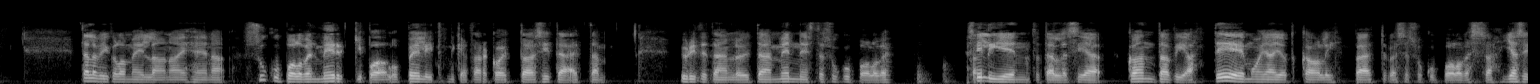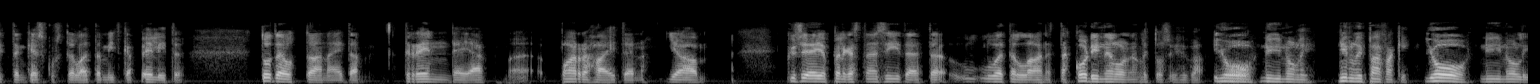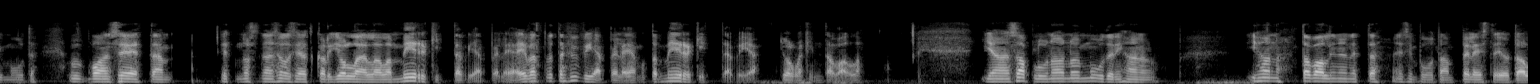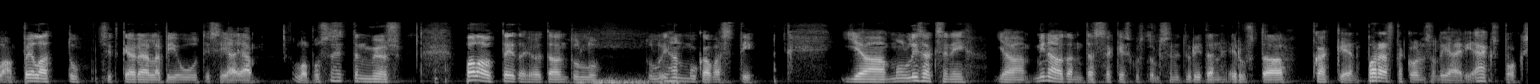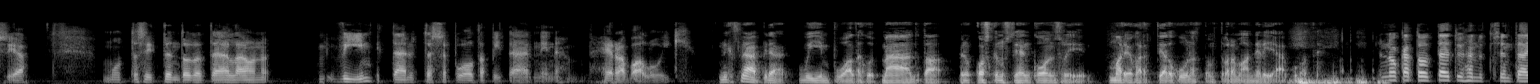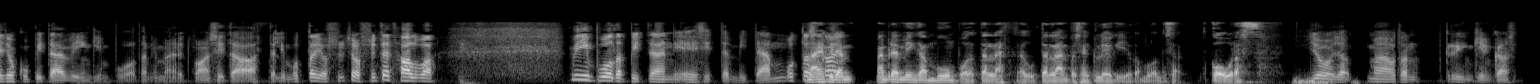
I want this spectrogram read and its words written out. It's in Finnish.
Tällä viikolla meillä on aiheena sukupolven merkkipaalupelit, mikä tarkoittaa sitä, että yritetään löytää menneistä sukupolve pelien tällaisia kantavia teemoja, jotka oli päättyvässä sukupolvessa, ja sitten keskustella, että mitkä pelit toteuttaa näitä trendejä äh, parhaiten. Ja kyse ei ole pelkästään siitä, että luetellaan, että Kodi 4 oli tosi hyvä. Joo, niin oli. Niin oli päiväkin. Joo, niin oli muuten. Vaan se, että, että nostetaan sellaisia, jotka oli jollain lailla merkittäviä pelejä. Ei välttämättä hyviä pelejä, mutta merkittäviä jollakin tavalla. Ja Sapluuna on noin muuten ihan, ihan tavallinen, että ensin puhutaan peleistä, joita ollaan pelattu, sitten käydään läpi uutisia ja lopussa sitten myös palautteita, joita on tullut tullut ihan mukavasti. Ja mun lisäkseni, ja minä otan tässä keskustelussa nyt yritän edustaa kaikkein parasta konsolia, eli Xboxia, mutta sitten tota, täällä on Viin pitää nyt tässä puolta pitää, niin herra valuikin. Miksi mä pidän Wiin puolta, kun mä en, tota, en ole koskenut siihen konsoliin Mario Karttia lukuun ottamatta varmaan neljää vuoteen. No kato, täytyyhän nyt sentään joku pitää Viinkin puolta, niin mä nyt vaan sitä ajattelin. Mutta jos, jos nyt et halua viin puolta pitää, niin ei sitten mitään. Mutta mä, en Sky... pidä, mä en pidä minkään muun puolta tällä hetkellä kuin tämän lämpöisen glögin, joka mulla on tässä kourassa. Joo, ja mä otan drinkin kanssa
